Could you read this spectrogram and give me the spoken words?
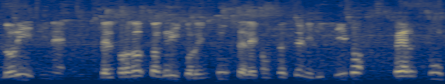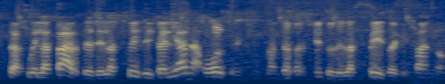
l'origine del prodotto agricolo in tutte le confezioni di cibo per tutta quella parte della spesa italiana, oltre il 50% della spesa che fanno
